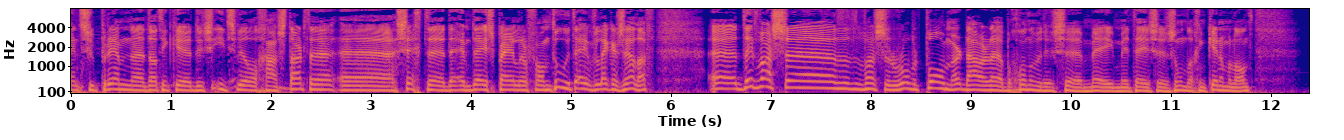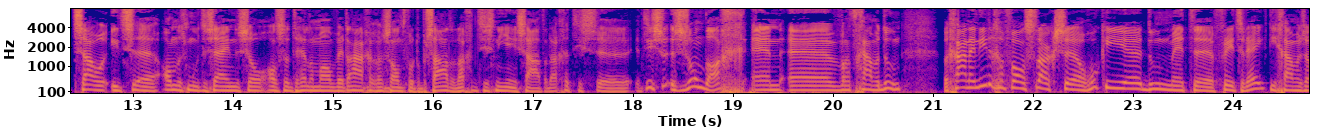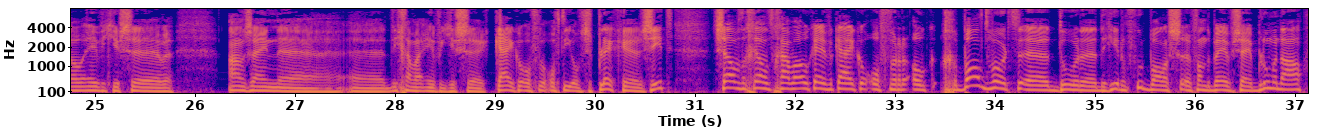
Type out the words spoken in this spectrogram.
Suprem eh, dat ik eh, dus iets wil gaan starten. Eh, zegt de MD-speler van doe het even lekker zelf. dit was, dat was Robert Palmer. Daar begonnen we dus mee met deze zondag in Kennemerland. Het zou iets anders moeten zijn zoals het helemaal werd aangezand wordt op zaterdag. Het is niet eens zaterdag, het is, het is zondag. En wat gaan we doen? We gaan in ieder geval straks hockey doen met Frits Reek. Die gaan we zo eventjes aan zijn... Uh, die gaan we eventjes uh, kijken of, of die op zijn plek zit. Hetzelfde geld gaan we ook even kijken of er ook gebald wordt door de, de heren voetballers van de BVC Bloemendaal.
